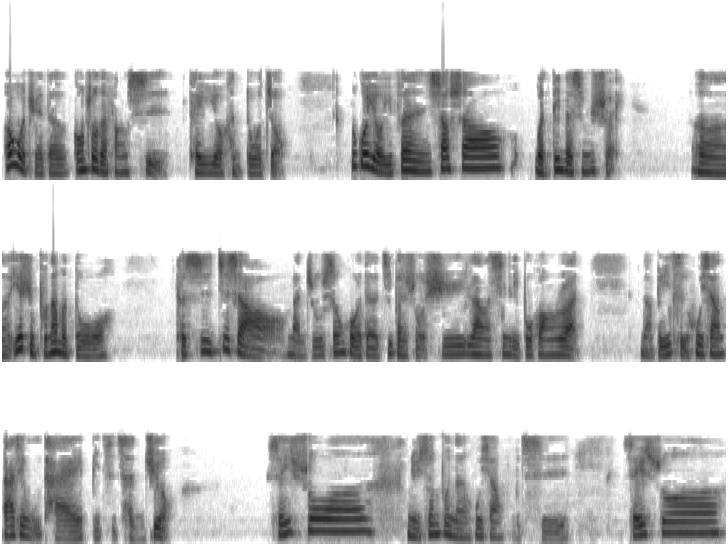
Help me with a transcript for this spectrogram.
而我觉得工作的方式。可以有很多种。如果有一份稍稍稳定的薪水，呃，也许不那么多，可是至少满足生活的基本所需，让心里不慌乱。那彼此互相搭建舞台，彼此成就。谁说女生不能互相扶持？谁说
